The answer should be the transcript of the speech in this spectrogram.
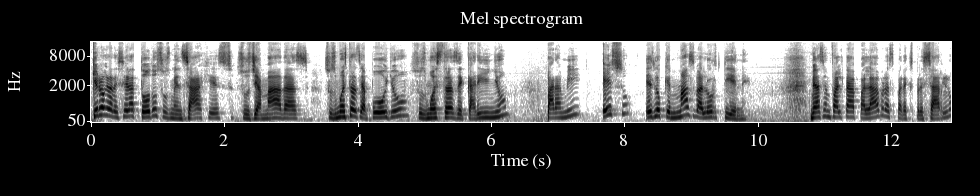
Quiero agradecer a todos sus mensajes, sus llamadas, sus muestras de apoyo, sus muestras de cariño. Para mí, eso es lo que más valor tiene. Me hacen falta palabras para expresarlo.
